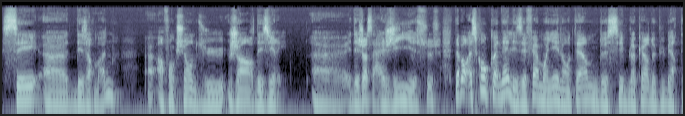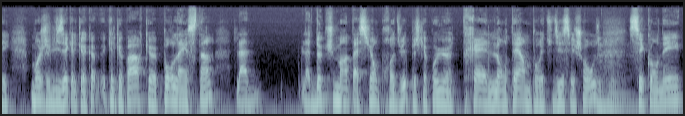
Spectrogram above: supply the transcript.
c'est euh, des hormones en fonction du genre désiré. Euh, et déjà, ça agit. D'abord, est-ce qu'on connaît les effets à moyen et long terme de ces bloqueurs de puberté? Moi, je lisais quelque, quelque part que pour l'instant, la, la documentation produite, puisqu'il n'y a pas eu un très long terme pour étudier ces choses, mm-hmm. c'est qu'on est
